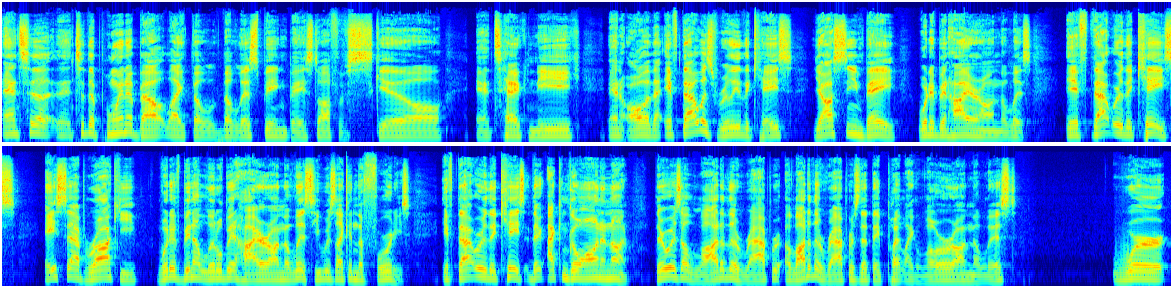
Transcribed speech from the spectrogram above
and to to the point about like the the list being based off of skill and technique and all of that. If that was really the case, Yasin Bey would have been higher on the list. If that were the case, ASAP Rocky would have been a little bit higher on the list. He was like in the 40s. If that were the case, there, I can go on and on. There was a lot of the rapper, a lot of the rappers that they put like lower on the list were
